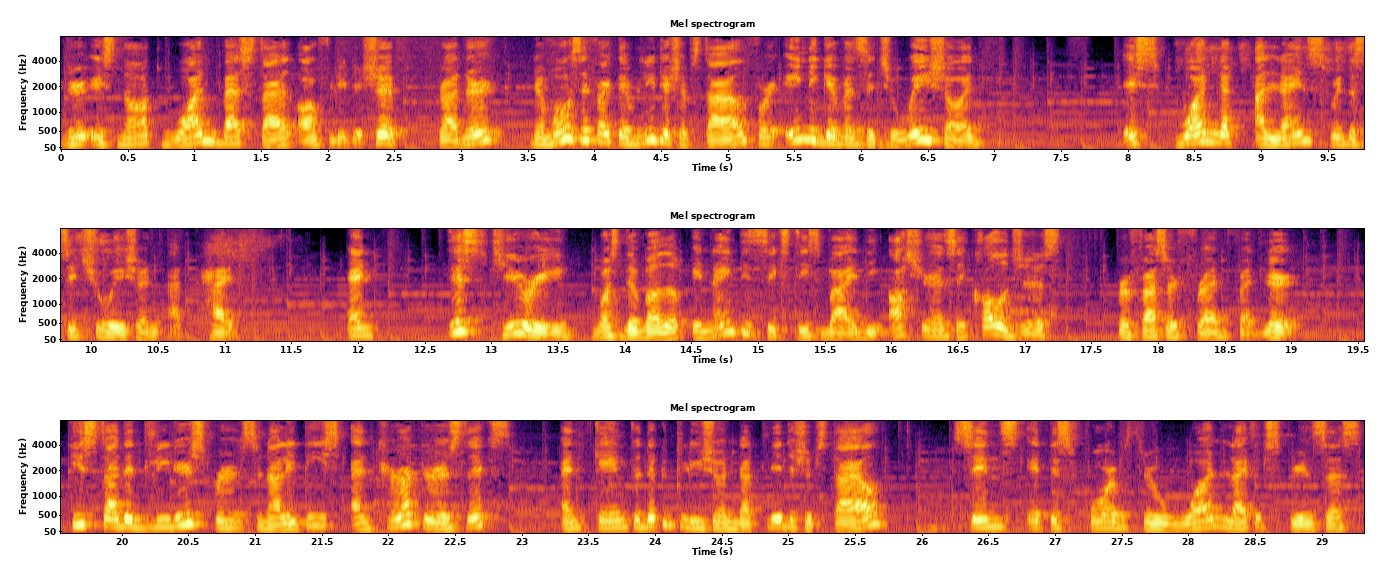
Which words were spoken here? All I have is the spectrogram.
there is not one best style of leadership. Rather, the most effective leadership style for any given situation is one that aligns with the situation at hand. And this theory was developed in 1960s by the Austrian psychologist Professor Fred Fiedler. He studied leaders' personalities and characteristics and came to the conclusion that leadership style, since it is formed through one life experiences,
